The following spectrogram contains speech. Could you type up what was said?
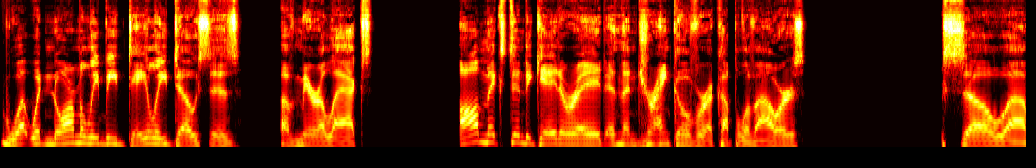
what would normally be daily doses of Miralax all mixed into Gatorade and then drank over a couple of hours. So uh,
